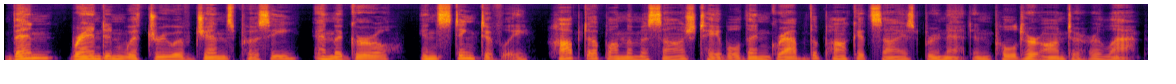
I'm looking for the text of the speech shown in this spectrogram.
Then, Brandon withdrew of Jen's pussy, and the girl, instinctively, hopped up on the massage table, then grabbed the pocket sized brunette and pulled her onto her lap.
